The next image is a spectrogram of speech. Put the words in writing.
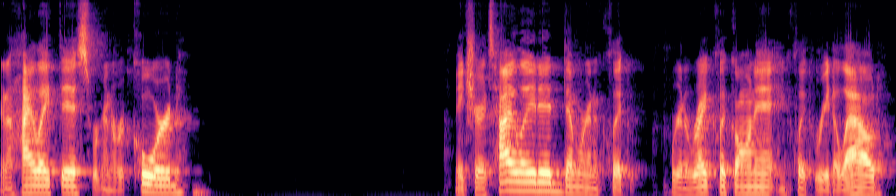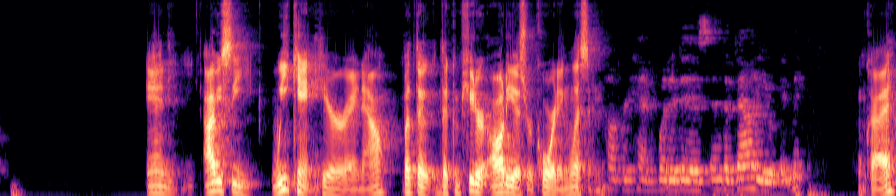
We're going to highlight this. We're going to record. Make sure it's highlighted. Then we're going to click, we're going to right click on it and click read aloud. And obviously we can't hear it right now, but the, the computer audio is recording. Listen. Comprehend what it is and the value okay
